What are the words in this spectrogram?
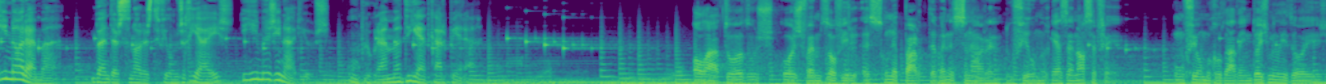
Kinorama. Bandas sonoras de filmes reais e imaginários. Um programa de Edgar Pera. Olá a todos, hoje vamos ouvir a segunda parte da banda sonora do filme És a Nossa Fé. Um filme rodado em 2002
